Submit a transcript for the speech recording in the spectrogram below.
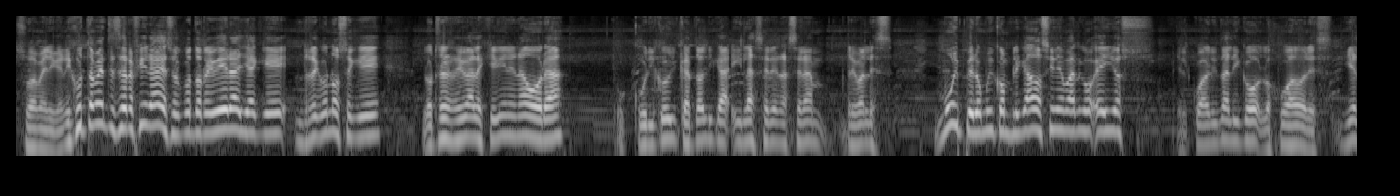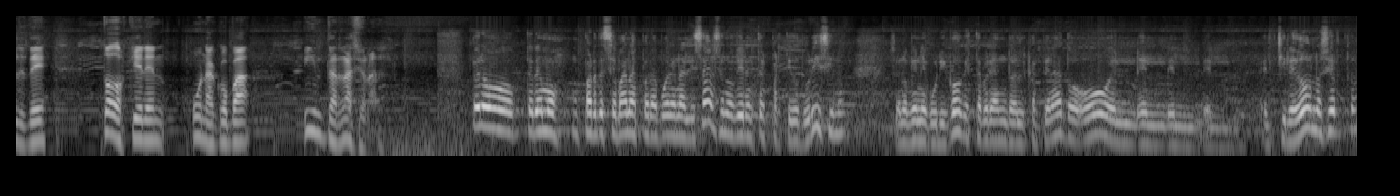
Sudamericana. Y justamente se refiere a eso el Coto Rivera, ya que reconoce que los tres rivales que vienen ahora Curicó y Católica y La Serena serán rivales muy pero muy complicados. Sin embargo, ellos, el cuadro itálico, los jugadores y el DT, todos quieren una copa internacional. Pero tenemos un par de semanas para poder analizar. Se nos vienen tres partidos durísimos. Se nos viene Curicó, que está peleando el campeonato, o el, el, Chile 2, ¿no es cierto?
